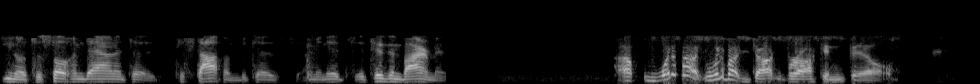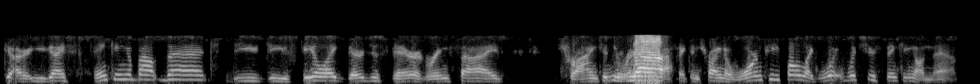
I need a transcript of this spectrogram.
you know, to slow him down and to to stop him because I mean it's it's his environment. Uh, what about what about Doc Brock and Bill? Are you guys thinking about that? Do you do you feel like they're just there at ringside, trying to direct No. traffic and trying to warn people? Like, what what's your thinking on them?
